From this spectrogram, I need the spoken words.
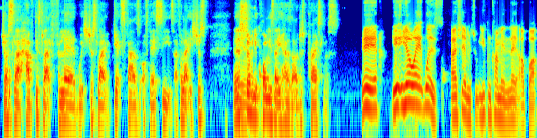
just like have this like flair, which just like gets fans off their seats. I feel like it's just there's Yeah. so many qualities that he has that are just priceless. Yeah, yeah. You, you know what it was? Uh, Shems, you can come in later, but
